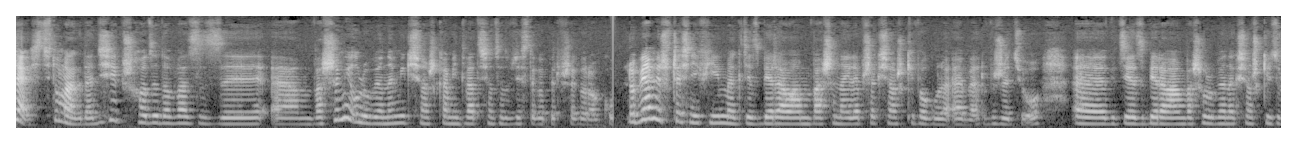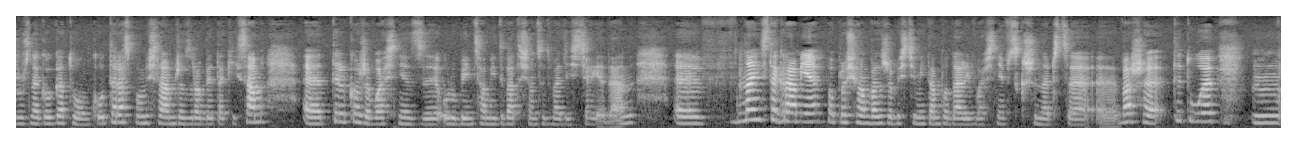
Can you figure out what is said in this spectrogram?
Cześć, tu Magda. Dzisiaj przychodzę do Was z em, Waszymi ulubionymi książkami 2021 roku. Robiłam już wcześniej filmy, gdzie zbierałam Wasze najlepsze książki w ogóle ever w życiu, e, gdzie zbierałam Wasze ulubione książki z różnego gatunku. Teraz pomyślałam, że zrobię taki sam, e, tylko że właśnie z ulubieńcami 2021. E, na Instagramie poprosiłam Was, żebyście mi tam podali właśnie w skrzyneczce e, Wasze tytuły mm,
